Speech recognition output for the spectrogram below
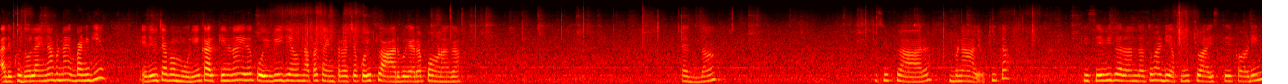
ਆ ਦੇਖੋ, ਦੋ ਲਾਈਨਾਂ ਬਣ ਬਣ ਗਈਆਂ। ਇਹਦੇ ਵਿੱਚ ਆਪਾਂ ਮੋਰੀਆਂ ਕਰਕੇ, ਹਨਾ, ਇਹਦਾ ਕੋਈ ਵੀ ਜੇ ਹੁਣ ਆਪਾਂ ਸੈਂਟਰ 'ਚ ਕੋਈ ਫਲਾਰ ਵਗੈਰਾ ਪਾਉਣਾਗਾ। ਇਦਾਂ ਤੁਸੀਂ ਫਲਾਰ ਬਣਾ ਲਿਓ, ਠੀਕ ਆ? ਕਿਸੇ ਵੀ ਤਰ੍ਹਾਂ ਦਾ ਤੁਹਾਡੀ ਆਪਣੀ ਚੁਆਇਸ ਦੇ ਅਕੋਰਡਿੰਗ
